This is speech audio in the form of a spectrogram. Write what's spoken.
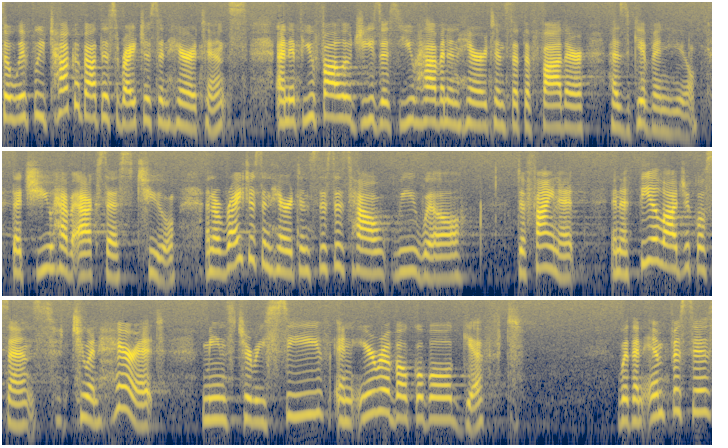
So, if we talk about this righteous inheritance, and if you follow Jesus, you have an inheritance that the Father has given you, that you have access to. And a righteous inheritance, this is how we will define it in a theological sense. To inherit means to receive an irrevocable gift with an emphasis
